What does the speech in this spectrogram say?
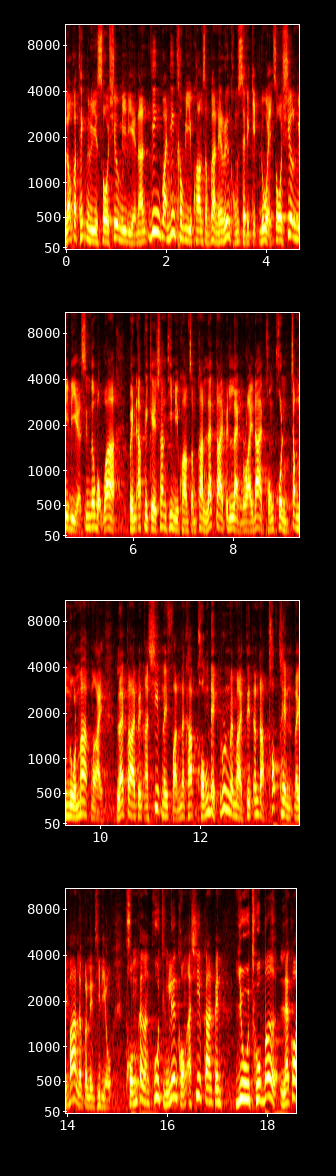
แล้วก็เทคโนโลยีโซเชียลมีเดียนั้น ยิ่งวันยิ่งทวีความสำคัญในเรื่องของเศรษฐกิจด้วยโซเชียลมีเดียซึ่งต้องบอกว่าเป็นแอปพลิเคชันที่มีความสำคัญ และกลายเป็นแหล่งรายได้ของคนจำนวนมากมาย และกลายเป็นอาชีพในฝันนะครับของเด็กรุ่นใหม่ๆติดอันดับ top 10 ในบ้านเรากันเลยทีเดียว ผมกำลังพูดถึงเรื่องของอาชีพการเป็น ยูทูบเบอร์และก็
